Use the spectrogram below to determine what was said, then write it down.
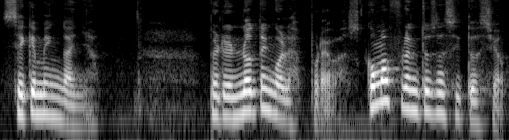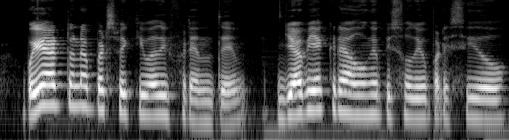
Sé que me engaña, pero no tengo las pruebas. ¿Cómo afronto esa situación? Voy a darte una perspectiva diferente. Ya había creado un episodio parecido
